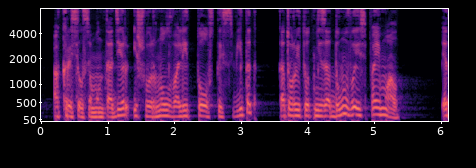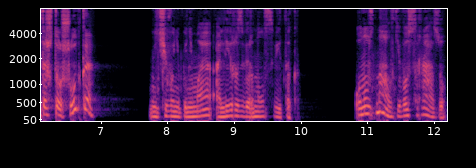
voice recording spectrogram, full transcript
— окрысился Монтадир и швырнул Вали толстый свиток, который тот, не задумываясь, поймал. «Это что, шутка?» Ничего не понимая, Али развернул свиток. Он узнал его сразу,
